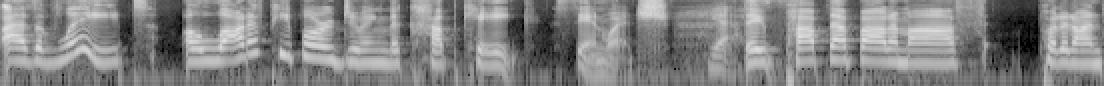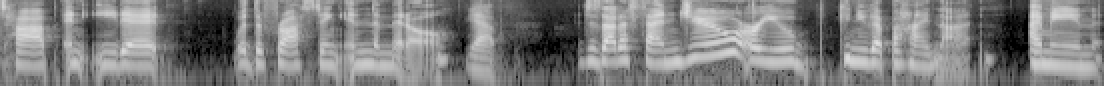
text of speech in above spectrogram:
as of late, a lot of people are doing the cupcake sandwich. Yes. They pop that bottom off, put it on top, and eat it with the frosting in the middle. yep Does that offend you, or you can you get behind that? I mean,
